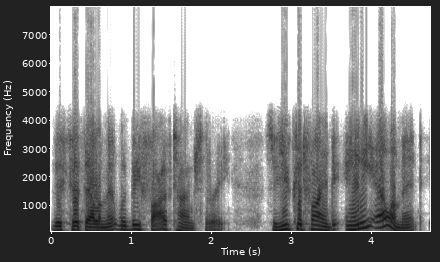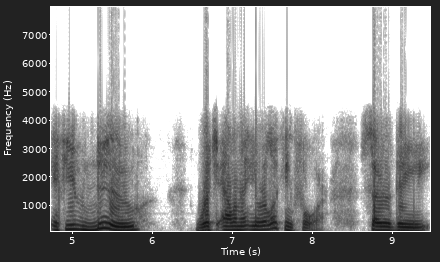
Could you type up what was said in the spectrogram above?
the fifth element would be 5 times 3. So you could find any element if you knew which element you were looking for. So the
